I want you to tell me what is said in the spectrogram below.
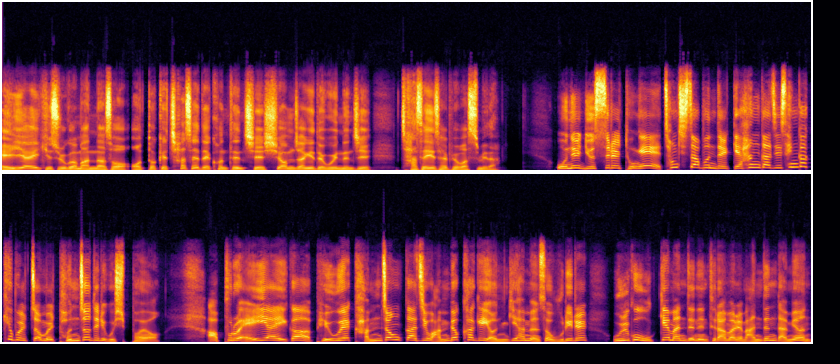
AI 기술과 만나서 어떻게 차세대 컨텐츠의 시험장이 되고 있는지 자세히 살펴봤습니다. 오늘 뉴스를 통해 청취자분들께 한 가지 생각해 볼 점을 던져드리고 싶어요. 앞으로 AI가 배우의 감정까지 완벽하게 연기하면서 우리를 울고 웃게 만드는 드라마를 만든다면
